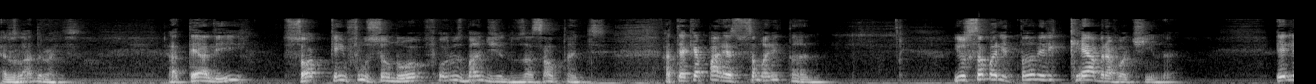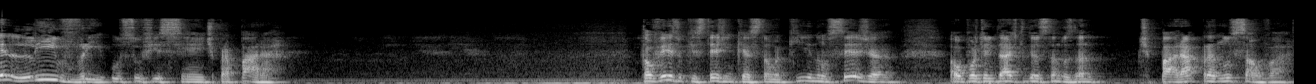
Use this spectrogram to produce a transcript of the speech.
Eram os ladrões. Até ali, só quem funcionou foram os bandidos, os assaltantes. Até que aparece o samaritano. E o samaritano ele quebra a rotina. ele é livre o suficiente para parar. Talvez o que esteja em questão aqui não seja a oportunidade que Deus está nos dando de parar para nos salvar.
